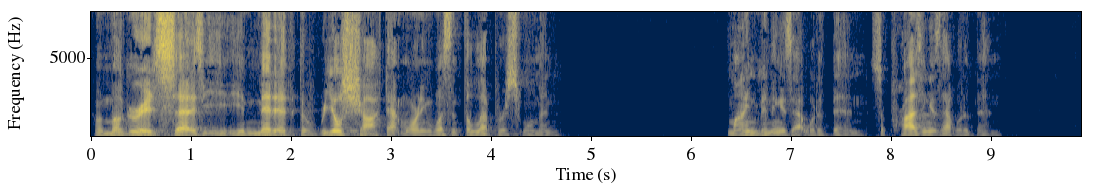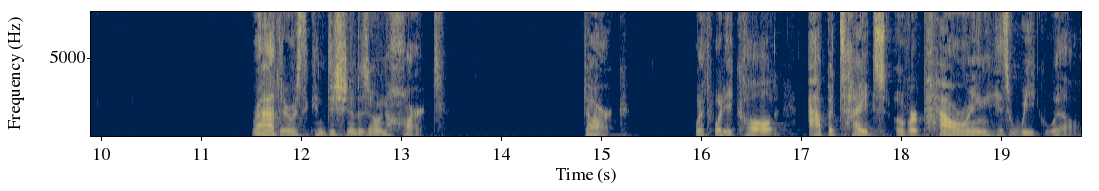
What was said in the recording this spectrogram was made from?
What Muggeridge says, he, he admitted that the real shock that morning wasn't the leprous woman, mind bending as that would have been, surprising as that would have been. Rather, it was the condition of his own heart, dark, with what he called appetites overpowering his weak will.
